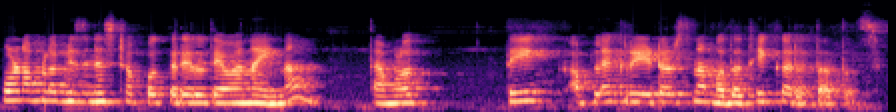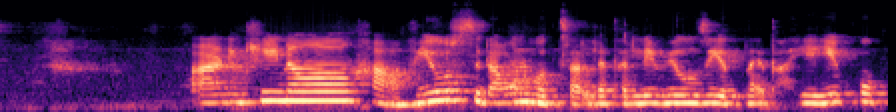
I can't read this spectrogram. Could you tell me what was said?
कोण आपला बिझनेस ठप्प करेल तेव्हा नाही ना? त्यामुळं ते आपल्या क्रिएटर्सना मदतही करतातच. आणखीन हां व्ह्यूज डाऊन होत चालल्यात. हल्ली व्ह्यूज येत नाहीत. हेही खूप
